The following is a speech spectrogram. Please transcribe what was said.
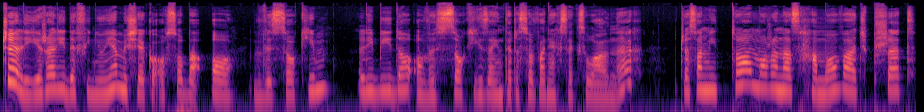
Czyli jeżeli definiujemy się jako osoba o wysokim libido, o wysokich zainteresowaniach seksualnych, czasami to może nas hamować przed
